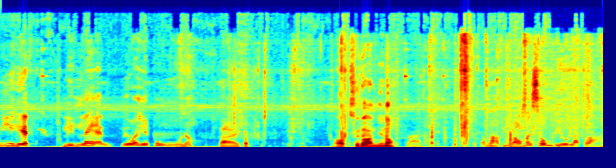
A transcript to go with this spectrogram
มีเฮ็ดลินแลนหรือว่าเฮ็ดพุงหมูเนาะหลายครับ ออกสุดอนอยู่เนาะจ้าแล้วพาพี่น้องมาชมวิวหลักล้าน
